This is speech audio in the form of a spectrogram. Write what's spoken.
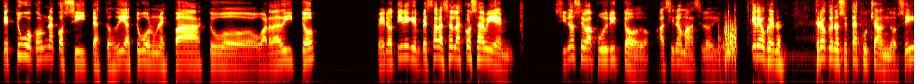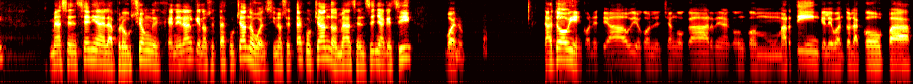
que estuvo con una cosita estos días, estuvo en un spa, estuvo guardadito, pero tiene que empezar a hacer las cosas bien. Si no, se va a pudrir todo. Así nomás se lo digo. Creo que, no, creo que nos está escuchando, ¿sí? Me hace enseña de la producción en general que nos está escuchando. Bueno, si nos está escuchando, me hace enseña que sí. Bueno, está todo bien con este audio, con el Chango Cárdenas, con, con Martín, que levantó la copa.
